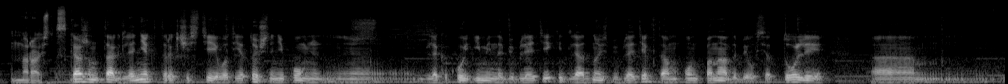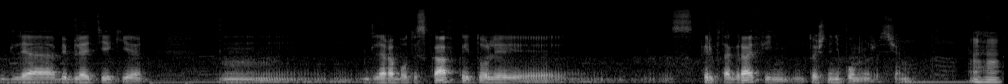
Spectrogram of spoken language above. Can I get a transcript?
на Rust? Скажем так, для некоторых частей, вот я точно не помню, э, для какой именно библиотеки, для одной из библиотек там он понадобился, то ли э, для библиотеки для работы с кавкой, то ли с криптографией, точно не помню уже с чем. Ага.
